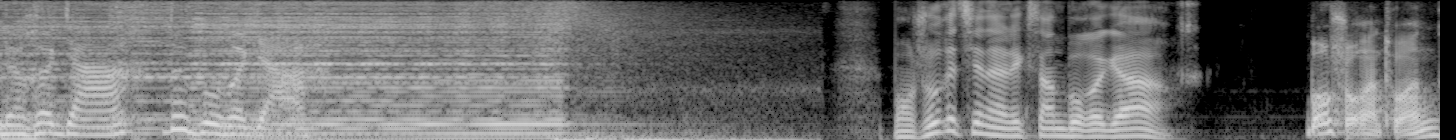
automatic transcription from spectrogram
Le regard de Beauregard. Bonjour Étienne Alexandre Beauregard. Bonjour Antoine.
